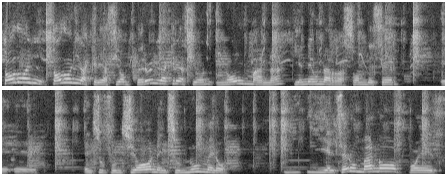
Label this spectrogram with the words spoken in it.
Todo, en, todo en la creación, pero en la creación no humana tiene una razón de ser eh, eh, en su función, en su número. Y, el ser humano, pues,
